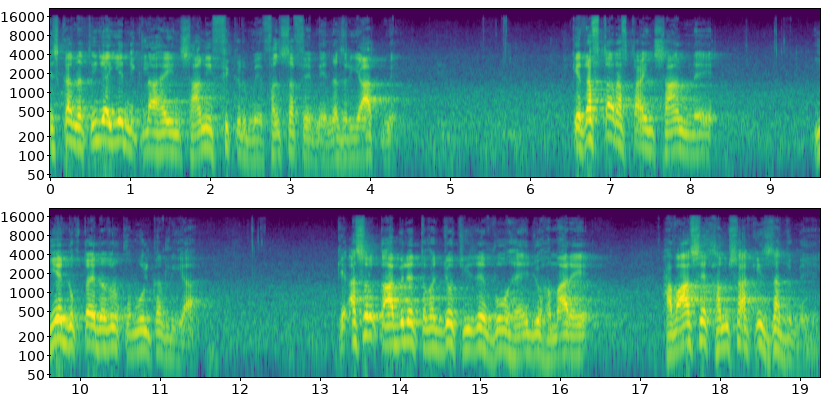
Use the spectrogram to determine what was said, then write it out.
اس کا نتیجہ یہ نکلا ہے انسانی فکر میں، فلسفے میں، نظریات میں کہ رفتہ رفتہ انسان نے یہ نقطۂ نظر قبول کر لیا کہ اصل قابل توجہ چیزیں وہ ہیں جو ہمارے حواس خمسہ کی زد میں ہیں۔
